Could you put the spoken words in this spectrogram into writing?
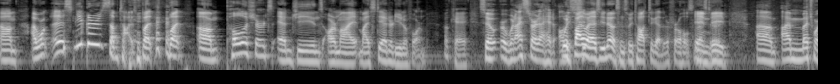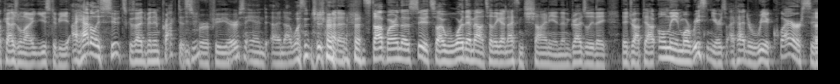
Um, I want uh, sneakers sometimes, but but um, polo shirts and jeans are my my standard uniform. Okay. So, or when I started, I had all Which, by the way, as you know, since we taught together for a whole semester, Indeed. Um, I'm much more casual than I used to be. I had all these suits because I'd been in practice Mm-hmm. for a few years, and, and I wasn't just going to stop wearing those suits. So I wore them out until they got nice and shiny, and then gradually they, they dropped out. Only in more recent years, I've had to reacquire suits.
